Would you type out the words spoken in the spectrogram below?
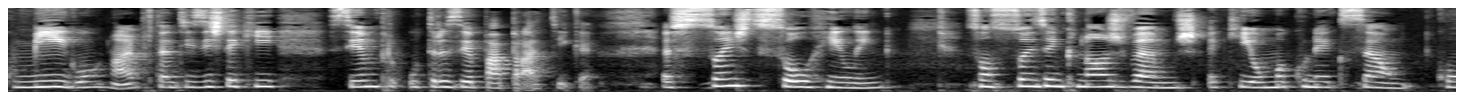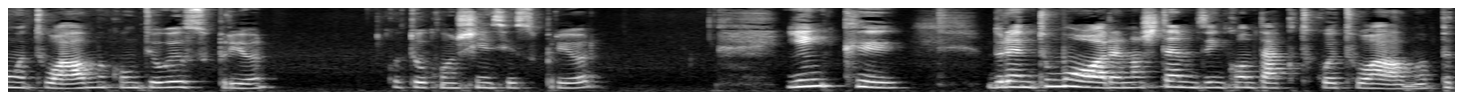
comigo, não é? Portanto, existe aqui sempre o trazer para a prática. As sessões de soul healing são sessões em que nós vamos aqui a uma conexão com a tua alma, com o teu eu superior, com a tua consciência superior, e em que durante uma hora nós estamos em contacto com a tua alma para,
